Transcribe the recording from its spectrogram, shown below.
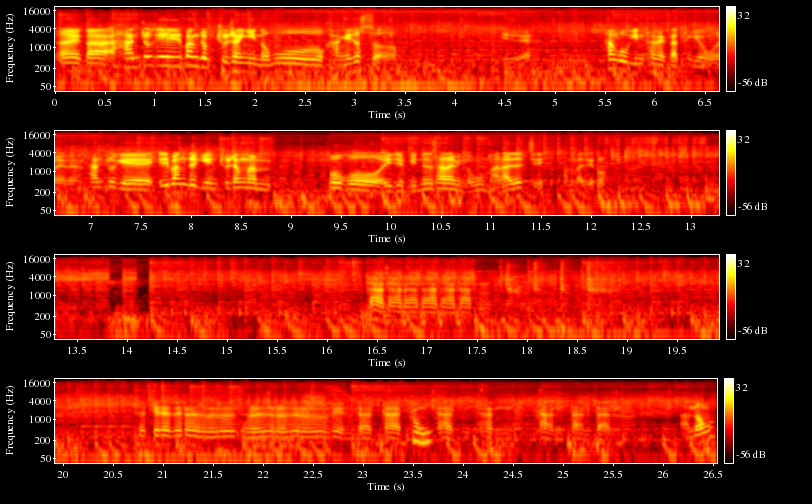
에, 그러니까 한쪽의 일방적 주장이 너무 강해졌어. 이제 한국 인터넷 같은 경우에는 한쪽의 일방적인 주장만 보고 이제 믿는 사람이 너무 많아졌지 한마디로. 다다다다다다 단단단단단단 안농?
